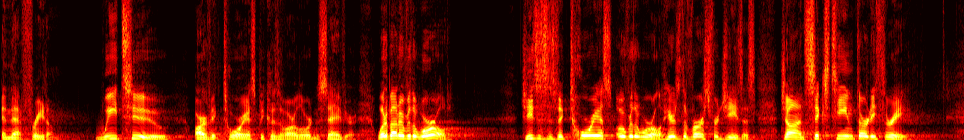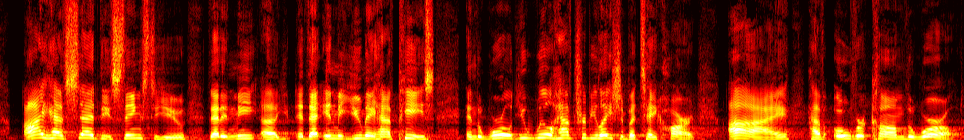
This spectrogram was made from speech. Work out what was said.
in that freedom. We too are victorious because of our Lord and Savior. What about over the world? Jesus is victorious over the world. Here's the verse for Jesus John 16 33. I have said these things to you that in me, uh, that in me you may have peace. In the world you will have tribulation, but take heart. I have overcome the world.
